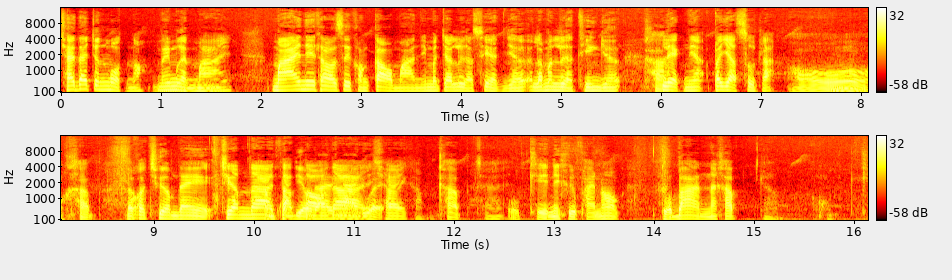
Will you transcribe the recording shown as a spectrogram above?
ใช้ได้จนหมดเนาะไม่เหมือนไม้ ไม้นี่ถ้าเราซื้อของเก่ามานี่มันจะเหลือเศษเยอะแล้วมันเหลือทิ้งเยอะครับเหล็กเนี่ยประหยัดสุดละโอ้ครับ แล้วก็เชื่อมได้เชื่อมได้ทำคนตัดเดียวต่อได้ได้ง่ายด้วยใช่ครับครับใช่โอเคนี่คือภายนอกตัวบ้านนะครับครับโอเค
